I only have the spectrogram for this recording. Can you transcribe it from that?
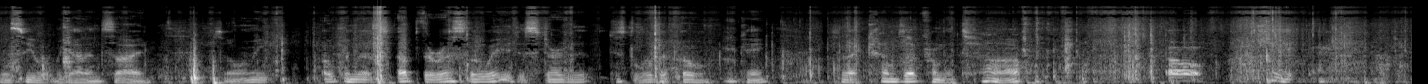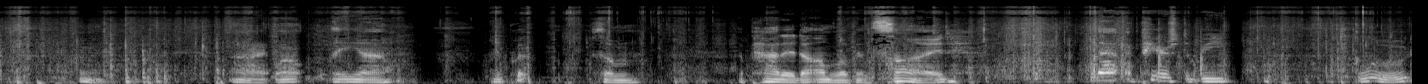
we'll see what we got inside. So let me open this up the rest of the way. I just started it just a little bit. Oh, okay. So that comes up from the top. Oh, okay. Hmm. All right, well, they uh, they put some a padded envelope inside that appears to be glued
